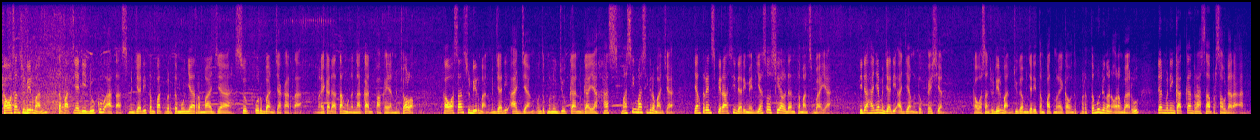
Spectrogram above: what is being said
Kawasan Sudirman, tepatnya di Dukuh Atas, menjadi tempat bertemunya remaja suburban Jakarta. Mereka datang mengenakan pakaian mencolok. Kawasan Sudirman menjadi ajang untuk menunjukkan gaya khas masing-masing remaja yang terinspirasi dari media sosial dan teman sebaya. Tidak hanya menjadi ajang untuk fashion, kawasan Sudirman juga menjadi tempat mereka untuk bertemu dengan orang baru dan meningkatkan rasa persaudaraan.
